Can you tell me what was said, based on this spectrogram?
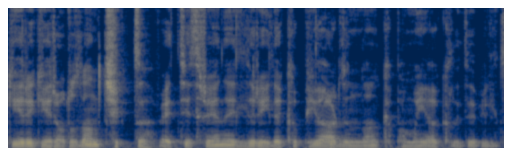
geri geri odadan çıktı ve titreyen elleriyle kapıyı ardından kapamayı akıl edebildi.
